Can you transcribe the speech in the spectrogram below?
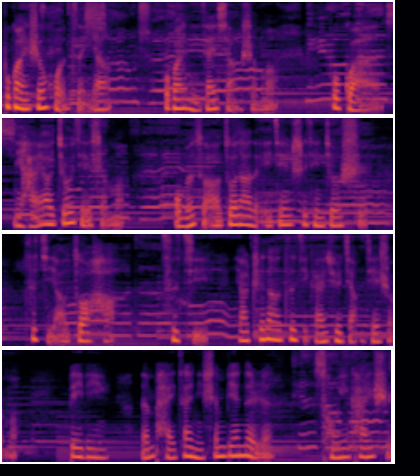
不管生活怎样，不管你在想什么，不管你还要纠结什么，我们所要做到的一件事情就是自己要做好，自己要知道自己该去讲些什么。必定能陪在你身边的人，从一开始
